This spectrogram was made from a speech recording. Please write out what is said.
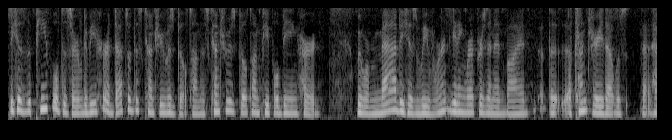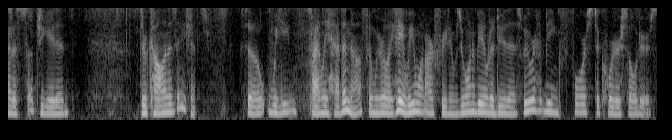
because the people deserve to be heard. That's what this country was built on. This country was built on people being heard we were mad because we weren't getting represented by the, a country that was that had us subjugated through colonization so we finally had enough and we were like hey we want our freedoms we want to be able to do this we were being forced to quarter soldiers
